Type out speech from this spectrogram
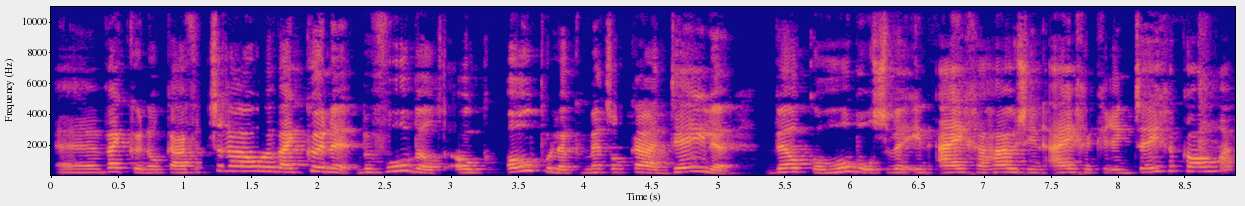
uh, wij kunnen elkaar vertrouwen. Wij kunnen bijvoorbeeld ook openlijk met elkaar delen welke hobbels we in eigen huis, in eigen kring tegenkomen.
